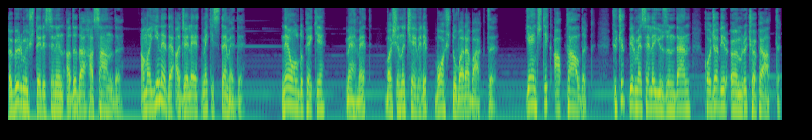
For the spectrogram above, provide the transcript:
Öbür müşterisinin adı da Hasan'dı. Ama yine de acele etmek istemedi. Ne oldu peki? Mehmet başını çevirip boş duvara baktı. Gençtik, aptaldık. Küçük bir mesele yüzünden koca bir ömrü çöpe attık.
